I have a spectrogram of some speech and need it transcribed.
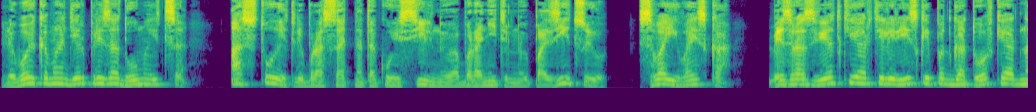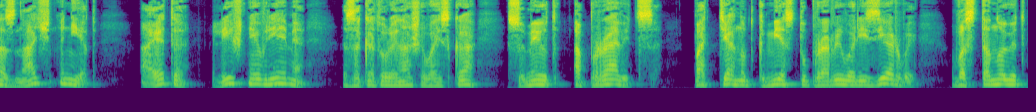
Любой командир призадумается, а стоит ли бросать на такую сильную оборонительную позицию свои войска? Без разведки и артиллерийской подготовки однозначно нет, а это лишнее время, за которое наши войска сумеют оправиться, подтянут к месту прорыва резервы, восстановят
